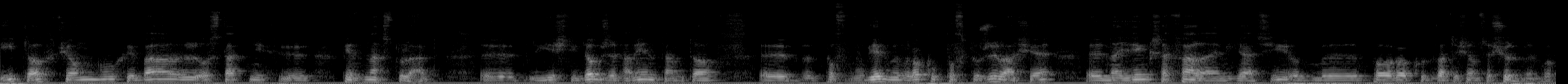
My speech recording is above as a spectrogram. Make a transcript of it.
i to w ciągu chyba ostatnich y, 15 lat. Y, Jeśli dobrze pamiętam, to y, w ubiegłym roku powtórzyła się y, największa fala emigracji y, po roku 2007, bo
